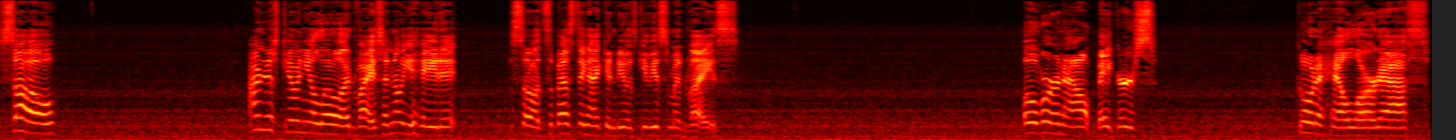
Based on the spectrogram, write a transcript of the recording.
So, I'm just giving you a little advice. I know you hate it, so it's the best thing I can do is give you some advice. Over and out, bakers. Go to hell, lard ass.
